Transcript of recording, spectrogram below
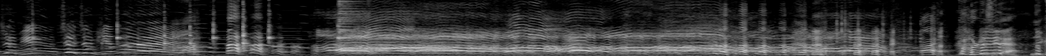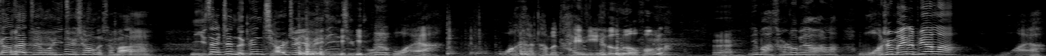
这凭这这凭哎！哎，高志奇，你刚才最后一句唱的什么？你在朕的跟前儿，这也没听清楚。我呀，我看他们台底下都乐疯了。你把词儿都编完了，我这没得编了。我呀，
